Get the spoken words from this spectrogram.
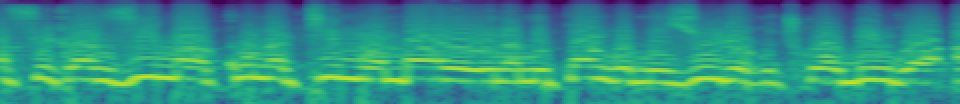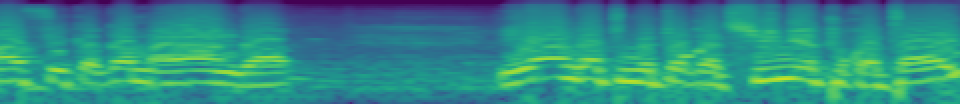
Afrika nzima hakuna timu ambayo ina mipango mizuri ya kuchukua ubingwa wa Afrika kama Yanga. Yanga tumetoka chini, hatukatai.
